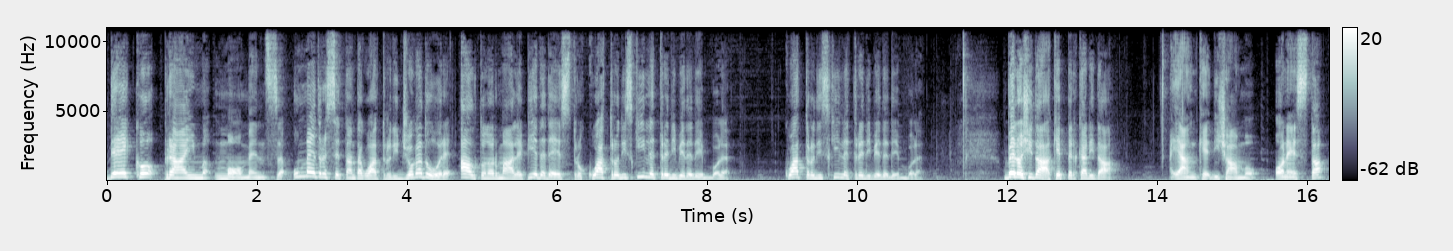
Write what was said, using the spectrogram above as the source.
Deco Prime Moments. 1,74 m di giocatore, alto normale, piede destro, 4 di skill e 3 di piede debole. 4 di skill e 3 di piede debole. Velocità che per carità è anche, diciamo, onesta.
